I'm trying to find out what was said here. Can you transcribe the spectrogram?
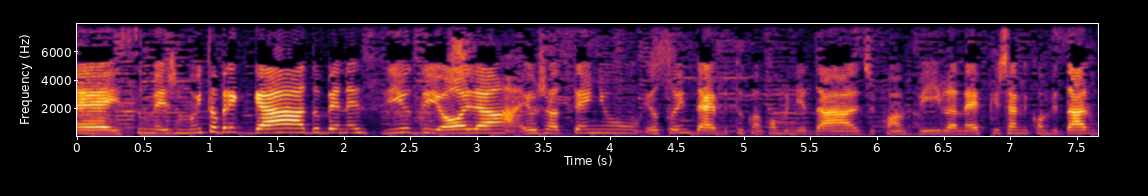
É isso mesmo, muito obrigado, Benezildo. E olha, eu já tenho, eu tô em débito com a comunidade, com a vila, né? Porque já me convidaram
